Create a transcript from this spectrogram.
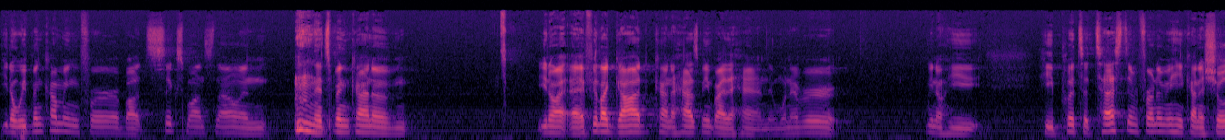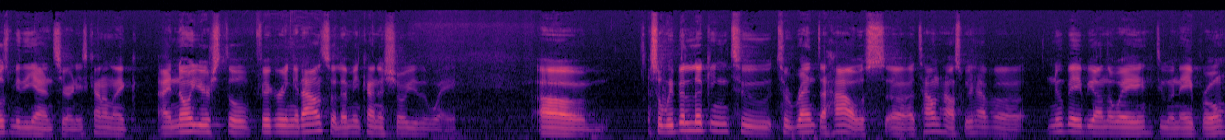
you know, we've been coming for about six months now, and it's been kind of, you know, I, I feel like God kind of has me by the hand, and whenever, you know, he he puts a test in front of me, he kind of shows me the answer, and he's kind of like, I know you're still figuring it out, so let me kind of show you the way. Um, so we've been looking to to rent a house, uh, a townhouse. We have a new baby on the way due in April.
